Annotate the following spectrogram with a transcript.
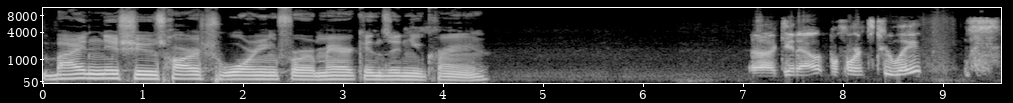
Biden issues harsh warning for Americans in Ukraine. Uh, get out before it's too late.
